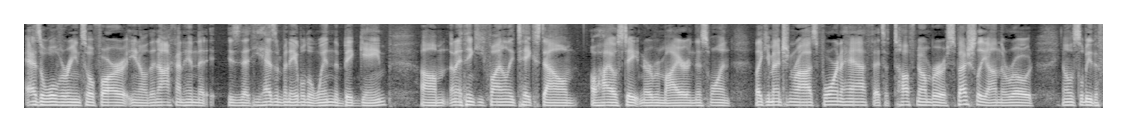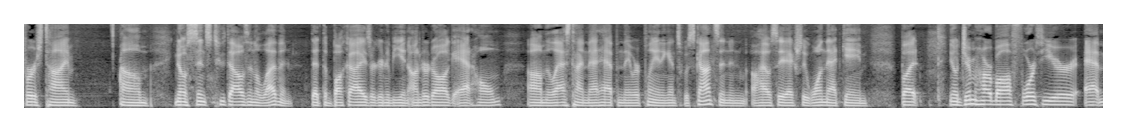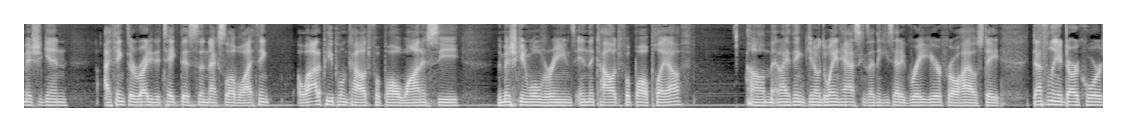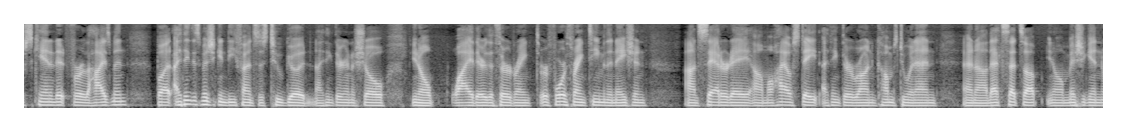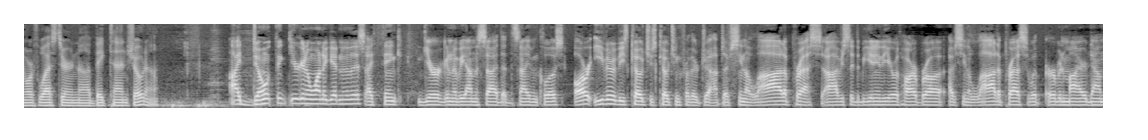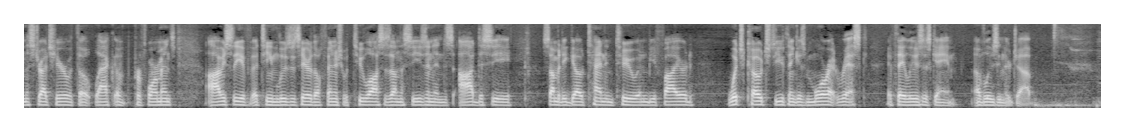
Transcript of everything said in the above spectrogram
as a Wolverine so far, you know, the knock on him that is that he hasn't been able to win the big game, um, and I think he finally takes down Ohio State and Urban Meyer in this one. Like you mentioned, Roz, four and a half. That's a tough number, especially on the road. You know, this will be the first time, um, you know, since 2011 that the Buckeyes are going to be an underdog at home. Um, the last time that happened, they were playing against Wisconsin, and Ohio State actually won that game. But you know, Jim Harbaugh, fourth year at Michigan, I think they're ready to take this to the next level. I think a lot of people in college football want to see the Michigan Wolverines in the college football playoff. Um, and I think, you know, Dwayne Haskins, I think he's had a great year for Ohio State. Definitely a dark horse candidate for the Heisman. But I think this Michigan defense is too good, and I think they're going to show, you know, why they're the third ranked or fourth ranked team in the nation on Saturday. Um, Ohio State, I think their run comes to an end, and uh, that sets up, you know, Michigan Northwestern uh, Big Ten showdown. I don't think you're going to want to get into this. I think you're going to be on the side that it's not even close. Are either of these coaches coaching for their jobs? I've seen a lot of press. Obviously, at the beginning of the year with Harbaugh, I've seen a lot of press with Urban Meyer down the stretch here with the lack of performance. Obviously, if a team loses here, they'll finish with two losses on the season, and it's odd to see somebody go ten and two and be fired. Which coach do you think is more at risk if they lose this game of losing their job?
